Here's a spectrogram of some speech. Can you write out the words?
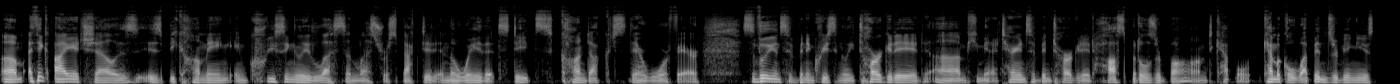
Um, I think IHL is is becoming increasingly less and less respected in the way that states conduct their warfare. Civilians have been increasingly targeted. Um, humanitarians have been targeted. Hospitals are bombed. chemical weapons are being used.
